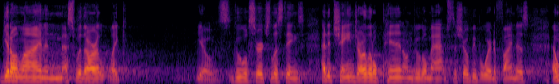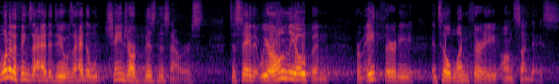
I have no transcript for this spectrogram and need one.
get online and mess with our like you know, Google search listings. I had to change our little pin on Google Maps to show people where to find us. And one of the things I had to do was I had to change our business hours to say that we are only open from 8:30 until 1:30 on Sundays.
